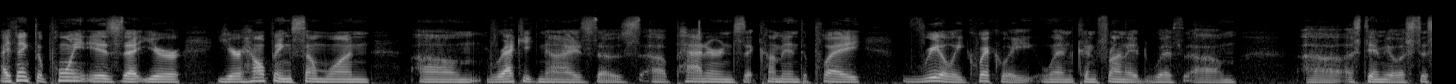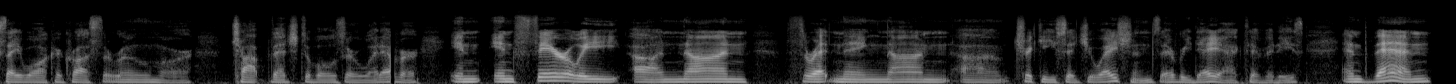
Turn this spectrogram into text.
I think the point is that you're you're helping someone um, recognize those uh, patterns that come into play really quickly when confronted with um, uh, a stimulus to say walk across the room or chop vegetables or whatever in in fairly uh, non threatening, non uh, situations, everyday activities, and then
